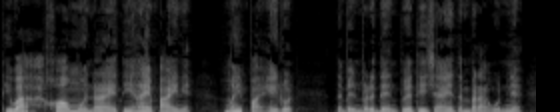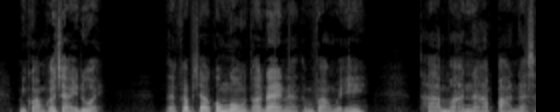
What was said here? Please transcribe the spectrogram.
ที่ว่าข้อมูลอะไรที่ให้ไปเนี่ยไม่ปล่อยให้หลุด แต่เป็นประเด็นเพื่อที่จะให้ท่านปราหุนเนี่ยมีความเข้าใจด้วยแต่ข้าพเจ้าก็งงตอนแรกนะท่านฟังว่าเอ๊ะถามอานาปานส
